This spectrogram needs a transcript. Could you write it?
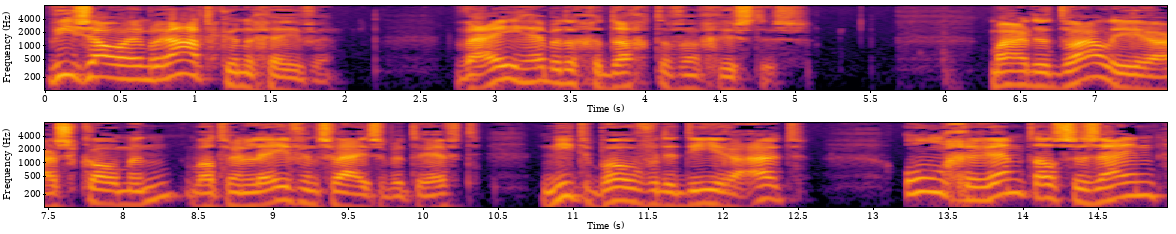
Wie zou hem raad kunnen geven? Wij hebben de gedachten van Christus. Maar de dwaalleraars komen, wat hun levenswijze betreft, niet boven de dieren uit. Ongeremd als ze zijn,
